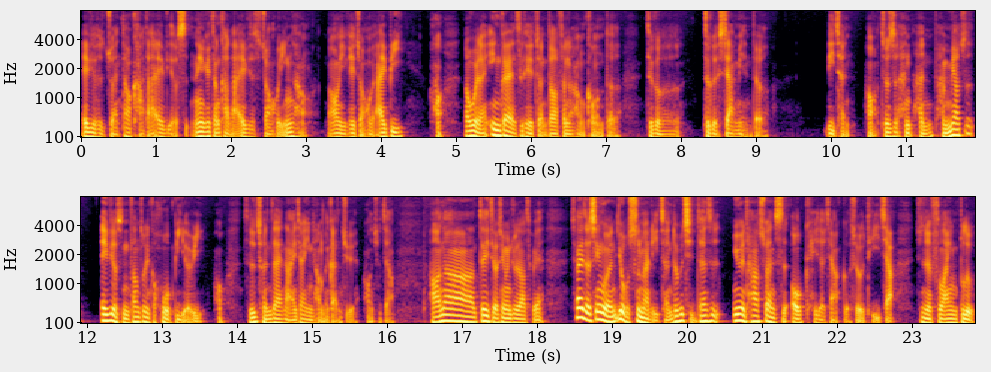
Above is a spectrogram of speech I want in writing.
Avios 转到卡达 Avios，那也可以从卡达 Avios 转回银行，然后也可以转回 IB。好，那未来应该也是可以转到芬兰航空的这个这个下面的里程。好，就是很很很妙，就是 Avios 你当做一个货币而已。好，只是存在哪一家银行的感觉。好，就这样。好，那这一条新闻就到这边。下一则新闻又是卖里程，对不起，但是因为它算是 OK 的价格，所以我提一下，就是 Flying Blue。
